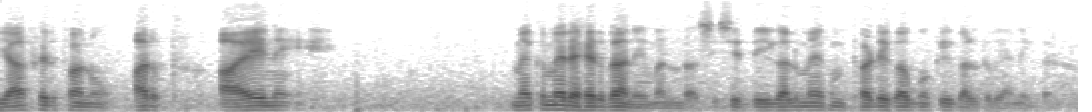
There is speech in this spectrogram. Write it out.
ਜਾਂ ਫਿਰ ਤੁਹਾਨੂੰ ਅਰਥ ਆਏ ਨੇ ਮੈਂ ਕਿ ਮੇਰਾ ਹਿਰਦਾ ਨਹੀਂ ਮੰਨਦਾ ਸੀ, ਸਿੱਧੀ ਗੱਲ, ਮੈਂ ਕਿ ਤੁਹਾਡੇ ਕਾਗੋਂ ਕੀ ਗਲਤ ਬਿਆਨੀ ਕਰਾਂ?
